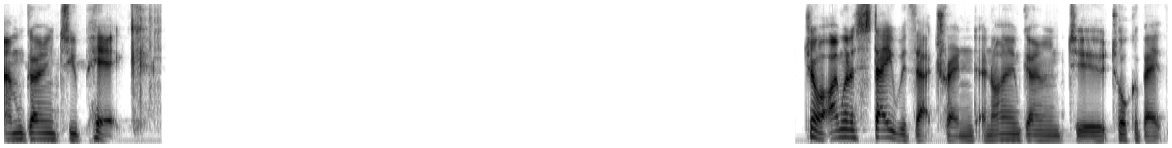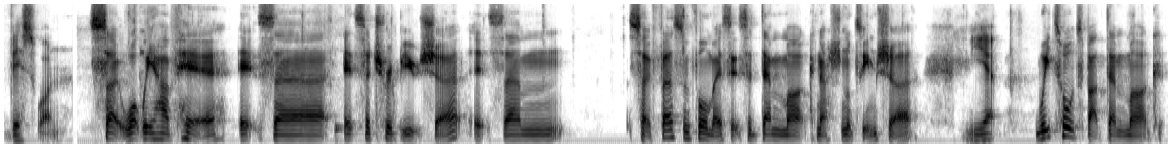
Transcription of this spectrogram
am going to pick. Do you know? I'm going to stay with that trend and I am going to talk about this one. So what we have here, it's uh, it's a tribute shirt. It's um, so first and foremost, it's a Denmark national team shirt. Yep. we talked about Denmark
